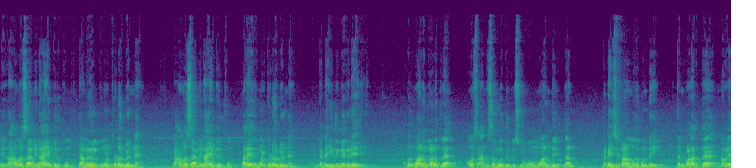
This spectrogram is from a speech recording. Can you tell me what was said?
ஏய் ராமசாமி நாயக்கருக்கும் தமிழர்களுக்குமான தொடர்பு என்ன? ராமசாமி நாயக்கருக்கும் பறையருக்குமான தொடர்பு என்ன? அது கேட்டால் எதுவுமே கிடையாது. அவர் வாழுங்காலத்தில் அவர் சார்ந்த சமூகத்திற்கு சுகமும் வாழ்ந்து தான் கடைசி காலம் முத கொண்டு தன் வளர்த்த மகளை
